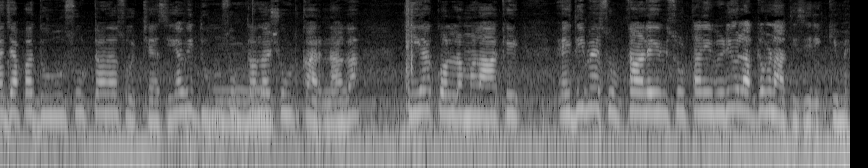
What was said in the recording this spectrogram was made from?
ਅੱਜ ਆਪਾਂ ਦੋ ਸੂਟਾਂ ਦਾ ਸੋਚਿਆ ਸੀਗਾ ਵੀ ਦੋ ਸੂਟਾਂ ਦਾ ਸ਼ੂਟ ਕਰਨਾਗਾ। ਹੈ ਕੁੱਲ ਮਿਲਾ ਕੇ ਇਹਦੀ ਮੈਂ ਸੂਟਾਂ ਵਾਲੀ ਸੂਟਾਂ ਦੀ ਵੀਡੀਓ ਅਲੱਗ ਬਣਾਤੀ ਸੀ ਰਿੱਕੀ ਮੈਂ।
